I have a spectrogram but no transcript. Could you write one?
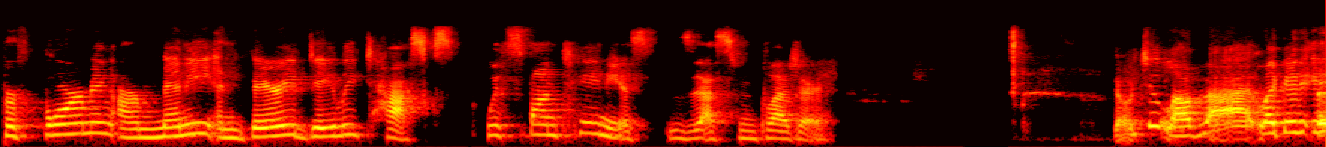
performing our many and varied daily tasks with spontaneous zest and pleasure. Don't you love that? Like, it, I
